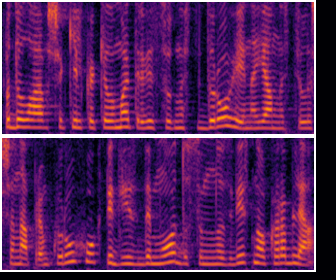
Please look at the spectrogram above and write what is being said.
Подолавши кілька кілометрів відсутності дороги і наявності лише напрямку руху, під'їздимо до сумнозвісного корабля.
